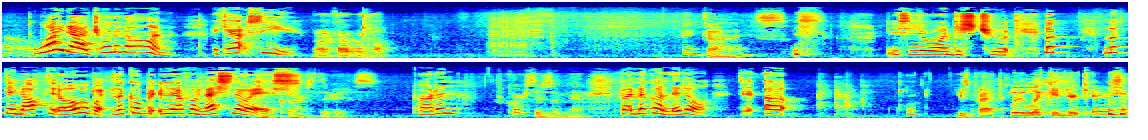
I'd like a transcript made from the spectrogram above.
Uh-oh. why, Dad? Turn it on. I can't see. Oh, I thought it would help. Hey guys. Do you see the one just chew it? Look, look, they knocked it over, but look how bit little of a mess there is. Of course there is. Pardon? Of course there's a mess. But look how little. Uh, He's practically licking your camera.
